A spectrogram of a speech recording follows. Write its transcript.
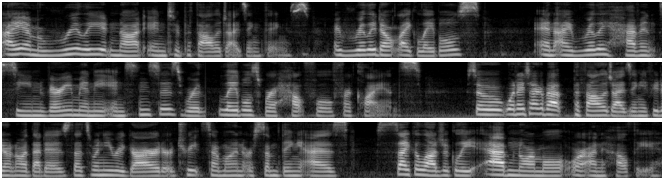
I am really not into pathologizing things. I really don't like labels, and I really haven't seen very many instances where labels were helpful for clients. So, when I talk about pathologizing, if you don't know what that is, that's when you regard or treat someone or something as psychologically abnormal or unhealthy.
